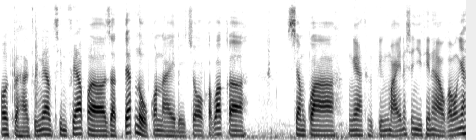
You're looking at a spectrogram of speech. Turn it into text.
thôi cửa hàng chúng em xin phép uh, giật test nổ con này để cho các bác uh, xem qua nghe thử tiếng máy nó sẽ như thế nào các bác nhé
